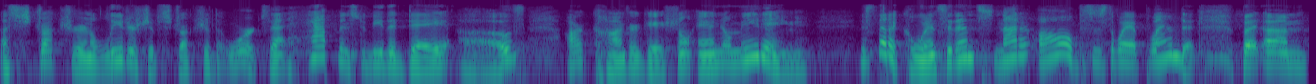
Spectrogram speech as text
a structure and a leadership structure that works. That happens to be the day of our congregational annual meeting. Isn't that a coincidence? Not at all. This is the way I planned it. But um,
